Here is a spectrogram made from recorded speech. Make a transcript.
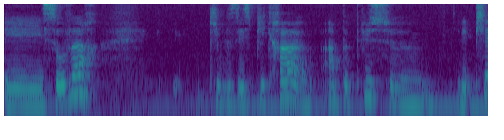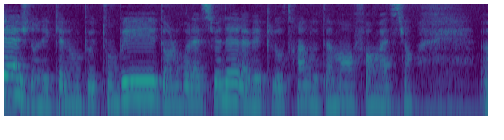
et sauveur qui vous expliquera un peu plus euh, les pièges dans lesquels on peut tomber dans le relationnel avec l'autre, hein, notamment en formation. Euh,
